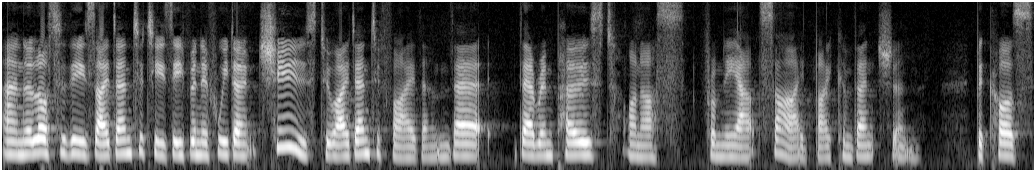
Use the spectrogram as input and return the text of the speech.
And a lot of these identities, even if we don't choose to identify them, they're, they're imposed on us from the outside by convention because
